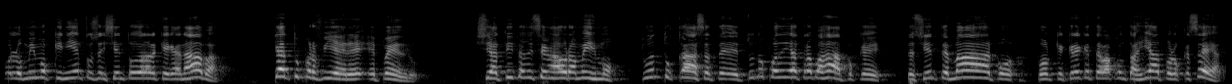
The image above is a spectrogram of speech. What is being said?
por los mismos 500, 600 dólares que ganaba. ¿Qué tú prefieres, eh, Pedro? Si a ti te dicen ahora mismo, tú en tu casa, tú no a trabajar porque te sientes mal, por- porque crees que te va a contagiar, por lo que sea,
